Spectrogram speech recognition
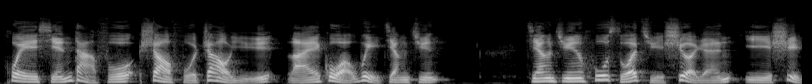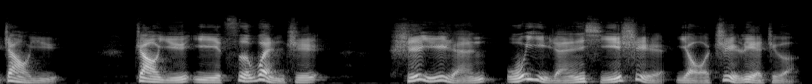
会贤大夫少府赵宇来过魏将军，将军呼所举舍人以示赵宇。赵宇以次问之，十余人无一人习事有智略者。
